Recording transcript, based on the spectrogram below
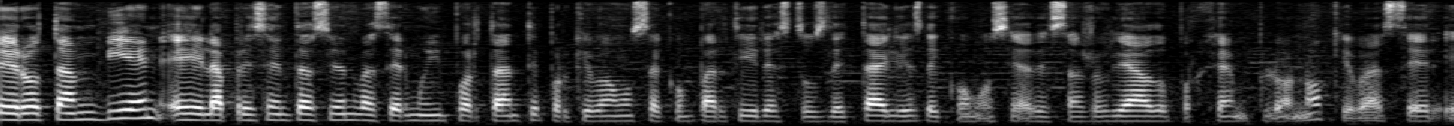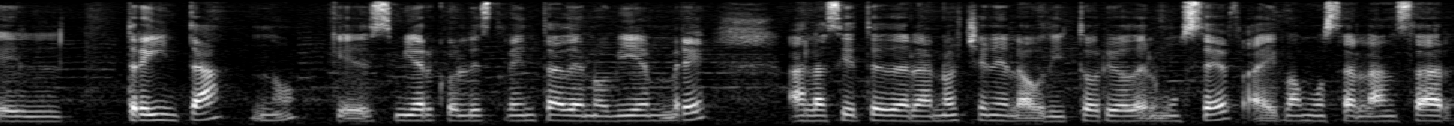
Pero también eh, la presentación va a ser muy importante porque vamos a compartir estos detalles de cómo se ha desarrollado, por ejemplo, ¿no? que va a ser el 30, ¿no? que es miércoles 30 de noviembre a las 7 de la noche en el auditorio del MUSEF. Ahí vamos a lanzar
